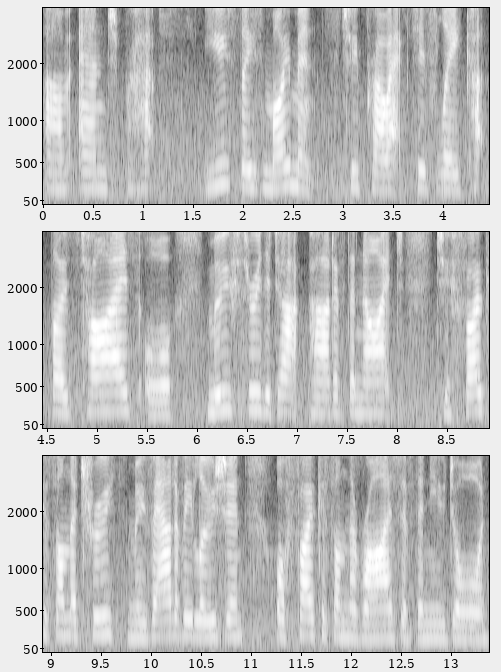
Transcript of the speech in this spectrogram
um, and perhaps use these moments to proactively cut those ties or move through the dark part of the night, to focus on the truth, move out of illusion, or focus on the rise of the new dawn.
